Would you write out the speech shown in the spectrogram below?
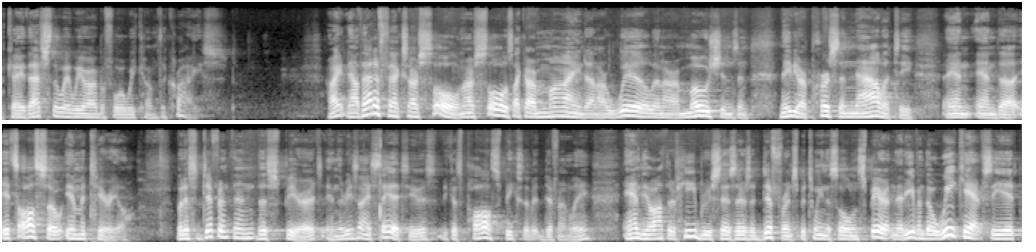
okay? That's the way we are before we come to Christ. Right? Now that affects our soul, and our soul is like our mind and our will and our emotions and maybe our personality, and, and uh, it's also immaterial. But it's different than the spirit, and the reason I say that to you is because Paul speaks of it differently. And the author of Hebrews says there's a difference between the soul and spirit, and that even though we can't see it,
